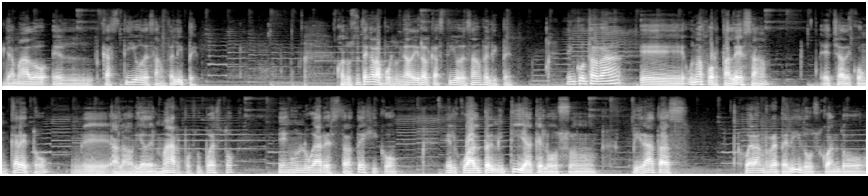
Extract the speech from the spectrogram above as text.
llamado el Castillo de San Felipe. Cuando usted tenga la oportunidad de ir al Castillo de San Felipe, encontrará eh, una fortaleza hecha de concreto eh, a la orilla del mar, por supuesto, en un lugar estratégico, el cual permitía que los uh, piratas fueran repelidos cuando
